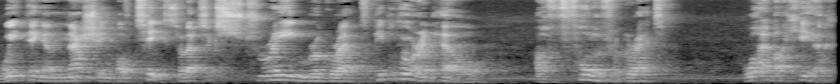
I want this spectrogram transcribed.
weeping and gnashing of teeth. So that's extreme regret. People who are in hell are full of regret. Why am I here?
